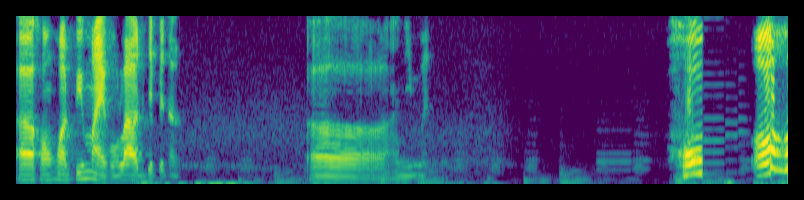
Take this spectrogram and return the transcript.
เอ่อของขวัญปีใหม่ของเราจะเป็นเอ่ออันนี้เหมือนโหโอ้โห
